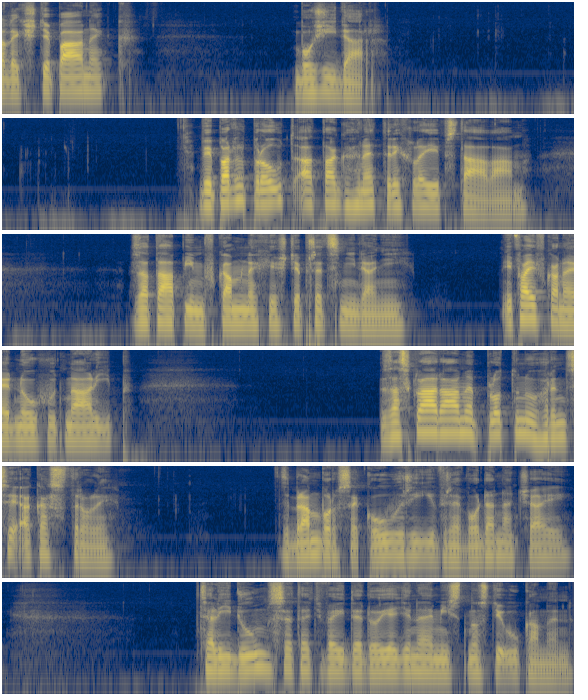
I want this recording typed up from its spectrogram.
Radek Štěpánek, Boží dar. Vypadl prout a tak hned rychleji vstávám. Zatápím v kamnech ještě před snídaní. I fajfka najednou chutná líp. Zaskládáme plotnu hrnci a kastroly. Z brambor se kouří, vře voda na čaj. Celý dům se teď vejde do jediné místnosti u kamen.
